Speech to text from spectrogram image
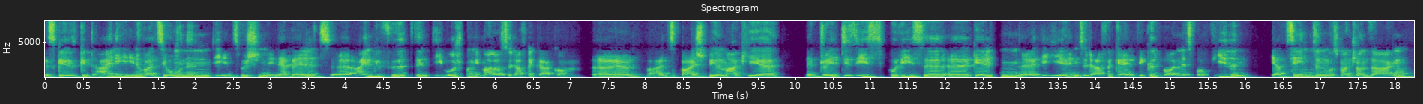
es gibt einige Innovationen, die inzwischen in der Welt äh, eingeführt sind, die ursprünglich mal aus Südafrika kommen. Äh, als Beispiel mag hier eine Dread Disease Police äh, gelten, äh, die hier in Südafrika entwickelt worden ist vor vielen Jahrzehnten, muss man schon sagen,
